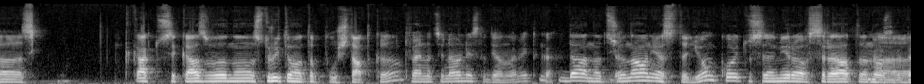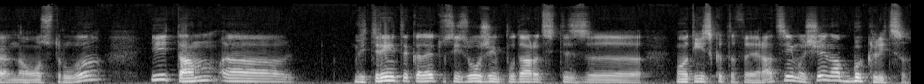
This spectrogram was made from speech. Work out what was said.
а, както се казва, на строителната площадка. Това е националният стадион, нали така? Да, националният да. стадион, който се намира в средата на, на, на острова. И там а, витрините, където са изложени подаръците за Малтийската федерация, имаше една бъклица.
